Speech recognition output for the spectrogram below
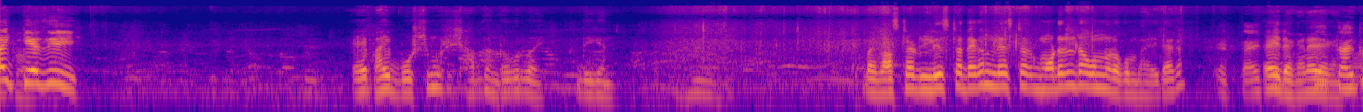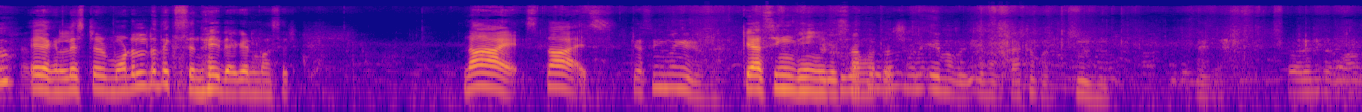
ওই কেজি। এই ভাই বসি মসি সাবধান টগর ভাই দেখেন। ভাই মাস্টার লেসটা দেখেন লেসটার মডেলটা অন্যরকম ভাই দেখেন। এই দেখেন এই দেখেন। এই দেখেন লেসটার মডেলটা দেখছেন? এই দেখেন মাছের। নাইস নাইস ক্যাচিং ভেঙে গেছে। ক্যাসিং ভেঙে গেছে মানে এইভাবে এইভাবে টাইট করে হুম হুম। মাছ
